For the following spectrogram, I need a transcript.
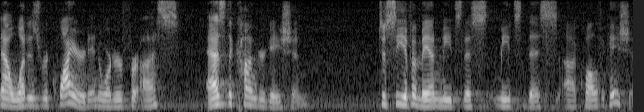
Now, what is required in order for us as the congregation to see if a man meets this, meets this uh, qualification?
